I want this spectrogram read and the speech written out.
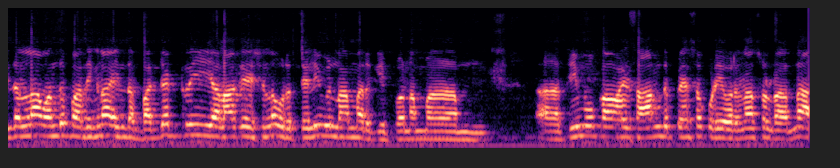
இதெல்லாம் வந்து பாத்தீங்கன்னா இந்த பட்ஜெட்ரி அலாகேஷன்ல ஒரு தெளிவு இல்லாம இருக்கு. இப்போ நம்ம திமுகவை சார்ந்து பேசக்கூடியவர் என்ன சொல்றாருன்னா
